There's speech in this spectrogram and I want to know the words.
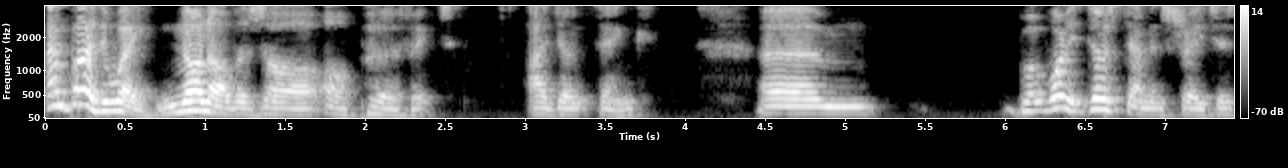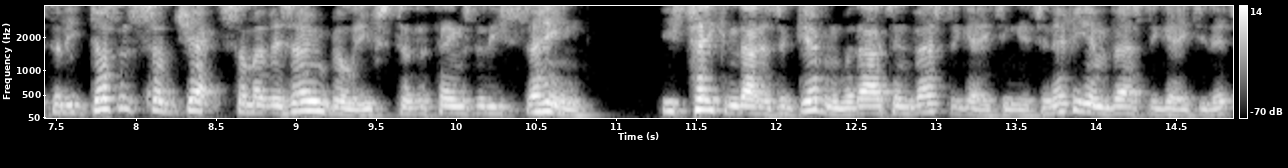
and by the way, none of us are, are perfect, I don't think. Um, but what it does demonstrate is that he doesn't subject some of his own beliefs to the things that he's saying. He's taken that as a given without investigating it. And if he investigated it,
